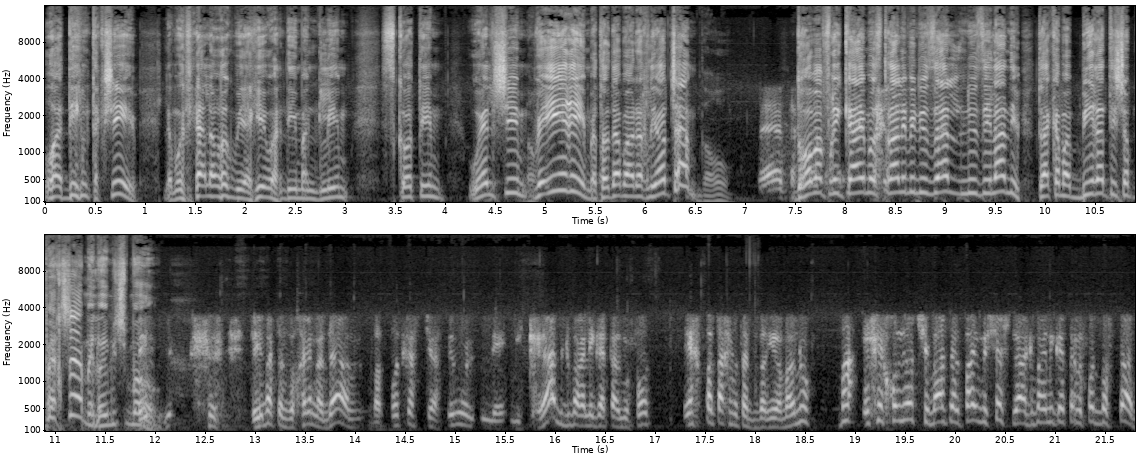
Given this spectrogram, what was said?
אוהדים, תקשיב, למונדיאל הרוגבי יגיעו אוהדים אנגלים, סקוטים, וולשים ואירים. אתה יודע מה הולך להיות שם? ברור. דרום אפריקאים, אוסטרלים וניו זילנדים. אתה יודע כמה בירה תשפך שם? אלוהים ישמור. ואם אתה זוכר, נדב, בפודקאסט שעשינו לקראת גמר ליגת האלופות, איך פתחנו את הדברים? אמרנו, מה, איך יכול להיות שמאז 2006 לא היה גמר ליגת האלופות בסטאד?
